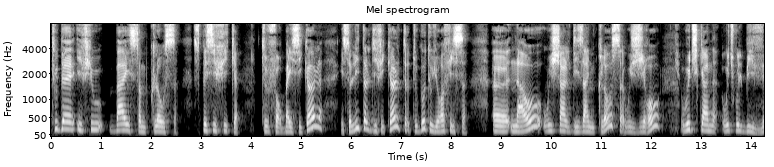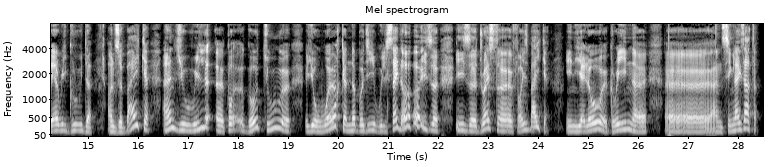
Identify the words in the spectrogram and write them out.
today, if you buy some clothes specific to, for bicycle, it's a little difficult to go to your office. Uh, now we shall design clothes with Giro which can, which will be very good on the bike and you will uh, go to uh, your work and nobody will say, oh, he's, uh, he's uh, dressed uh, for his bike in yellow, green, and things like that.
